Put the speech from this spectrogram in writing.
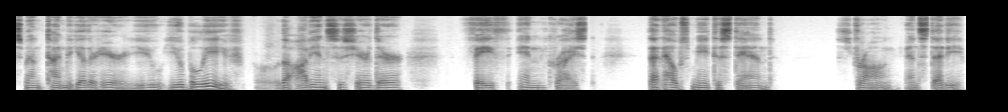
spent time together here. You you believe the audience has shared their faith in Christ. That helps me to stand strong and steady.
